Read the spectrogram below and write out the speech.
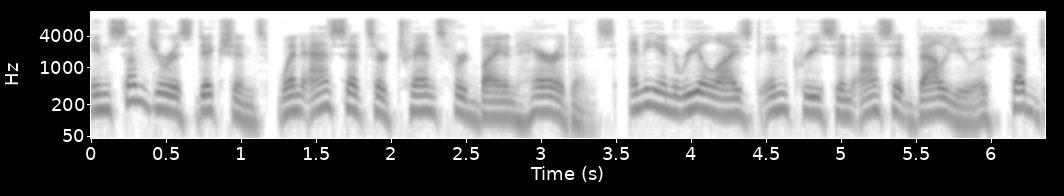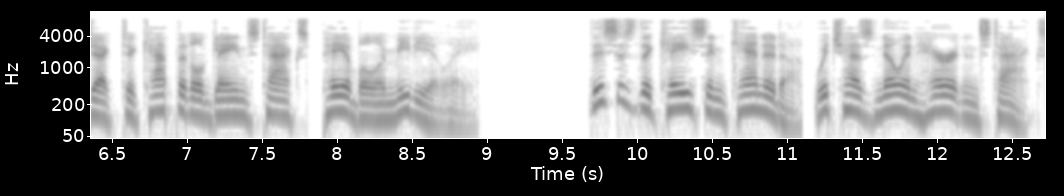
In some jurisdictions, when assets are transferred by inheritance, any unrealized increase in asset value is subject to capital gains tax, payable immediately. This is the case in Canada, which has no inheritance tax.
